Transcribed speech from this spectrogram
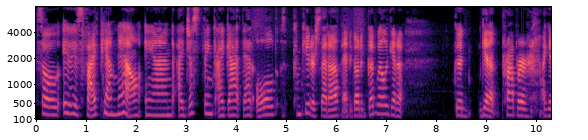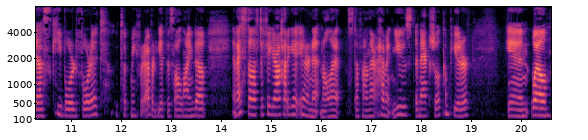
So it is 5 p.m. now, and I just think I got that old computer set up. I had to go to Goodwill, get a good, get a proper, I guess, keyboard for it. It took me forever to get this all lined up. And I still have to figure out how to get internet and all that stuff on there. I haven't used an actual computer in, well,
